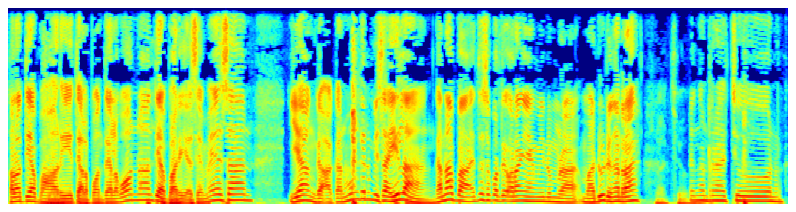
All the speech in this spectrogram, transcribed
Kalau tiap hari telepon-teleponan, tiap hari SMS-an, ya nggak akan mungkin bisa hilang. Kenapa? Itu seperti orang yang minum madu dengan rah Racun. dengan racun.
